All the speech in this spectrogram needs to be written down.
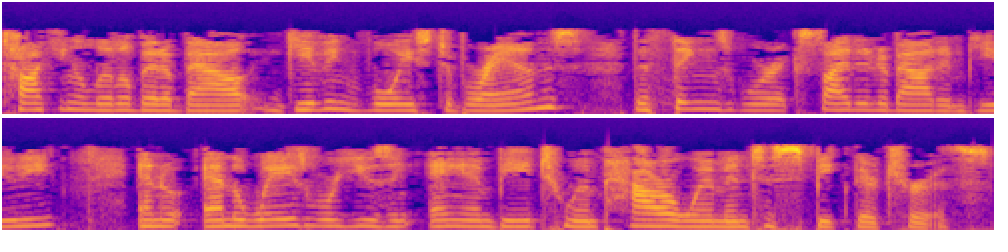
talking a little bit about giving voice to brands, the things we're excited about in beauty, and, and the ways we're using AMB to empower women to speak their truths.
